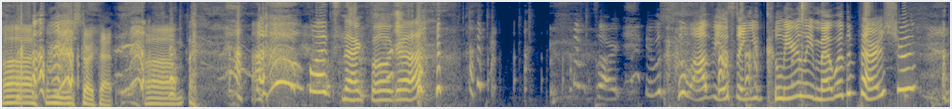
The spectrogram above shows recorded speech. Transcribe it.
Uh, let me restart that. Um, What's next, Olga? Sorry, it was so obvious that you clearly met with a parachute.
